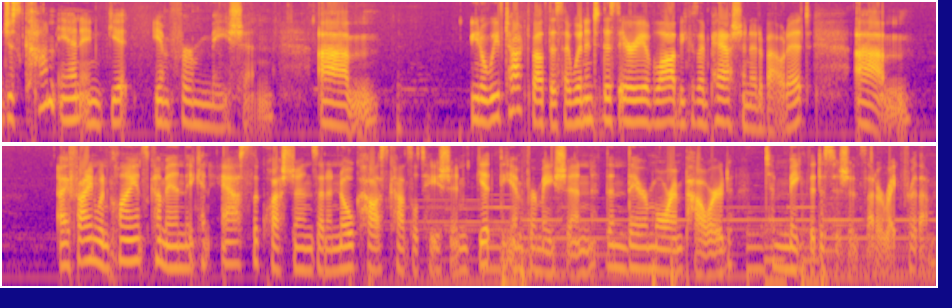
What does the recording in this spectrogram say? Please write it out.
just come in and get information. Um, you know, we've talked about this. I went into this area of law because I'm passionate about it. Um, I find when clients come in, they can ask the questions at a no cost consultation, get the information, then they're more empowered to make the decisions that are right for them.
